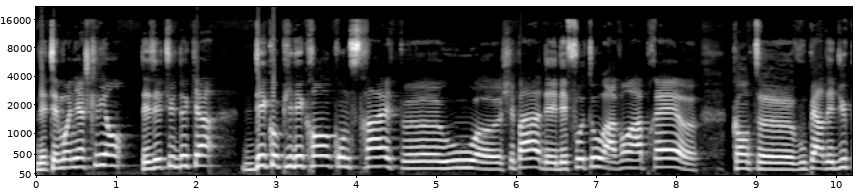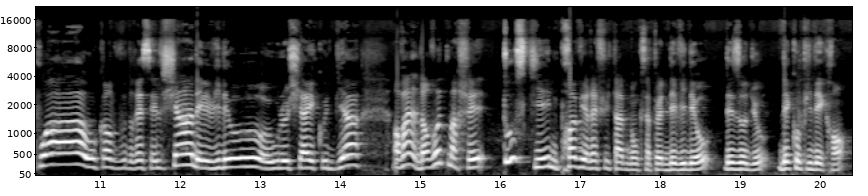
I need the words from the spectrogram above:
des témoignages clients, des études de cas, des copies d'écran, compte Stripe euh, ou euh, je sais pas, des, photos avant-après euh, quand vous perdez du poids ou quand vous dressez le chien, des vidéos où le chien écoute bien. Enfin, dans votre marché, tout ce qui est une preuve irréfutable, donc ça peut être des vidéos, des audios, des copies d'écran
